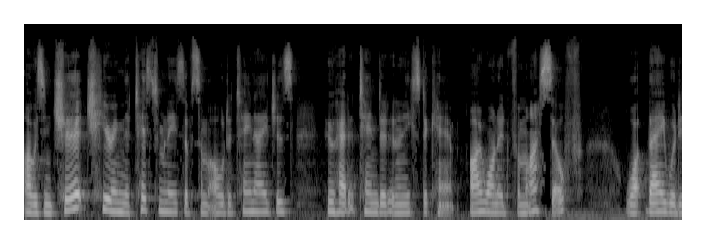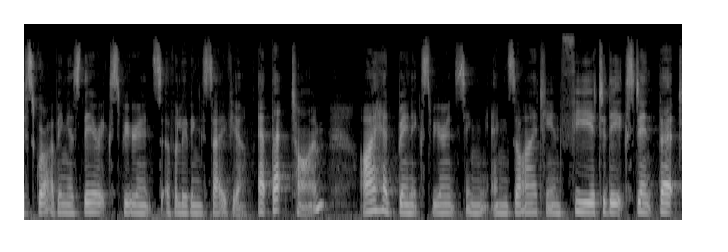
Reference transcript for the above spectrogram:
I was in church hearing the testimonies of some older teenagers who had attended an Easter camp. I wanted for myself what they were describing as their experience of a living Saviour. At that time, I had been experiencing anxiety and fear to the extent that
